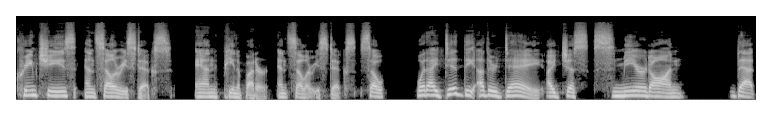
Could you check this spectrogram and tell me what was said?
cream cheese and celery sticks and peanut butter and celery sticks. So what I did the other day, I just smeared on that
